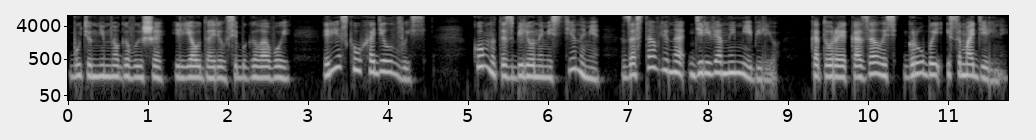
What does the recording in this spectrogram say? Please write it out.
будь он немного выше, Илья ударился бы головой, резко уходил ввысь. Комната с белеными стенами заставлена деревянной мебелью, которая казалась грубой и самодельной.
